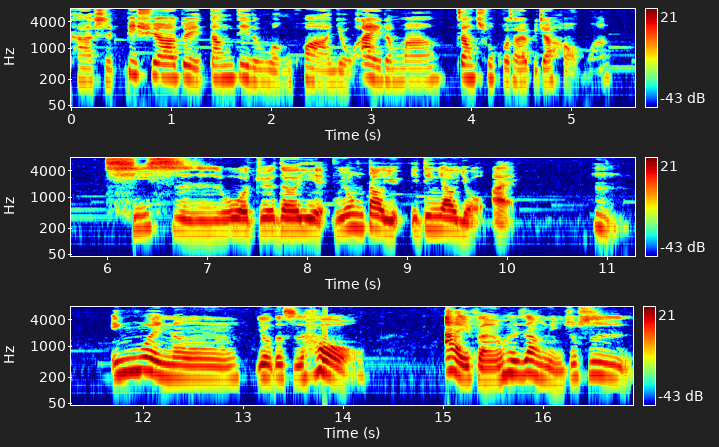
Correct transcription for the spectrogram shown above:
它是必须要对当地的文化有爱的吗？这样出国才会比较好吗？其实我觉得也不用到有一定要有爱，嗯，因为呢，有的时候爱反而会让你就是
